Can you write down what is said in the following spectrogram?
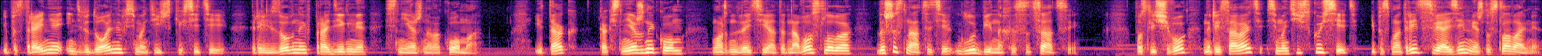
и построения индивидуальных семантических сетей, реализованной в парадигме снежного кома. Итак, как снежный ком, можно дойти от одного слова до 16 глубинных ассоциаций. После чего нарисовать семантическую сеть и посмотреть связи между словами.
